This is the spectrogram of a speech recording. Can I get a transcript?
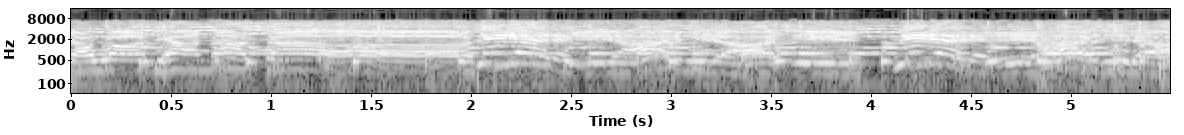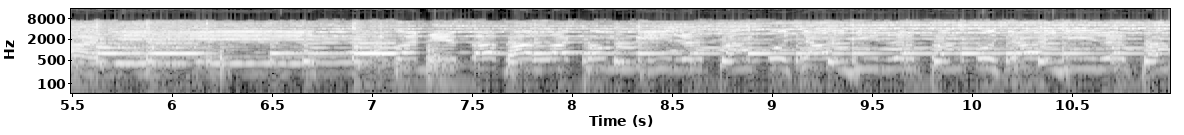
ठेवा ध्यानात गिरर गिराजी राजे गिरर गिराजी राजे असा नेता झाला खंबीर संतोषाहीर संतोषाहीर संतोषाहीर.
